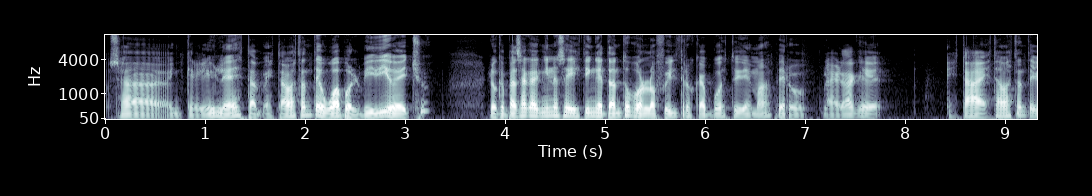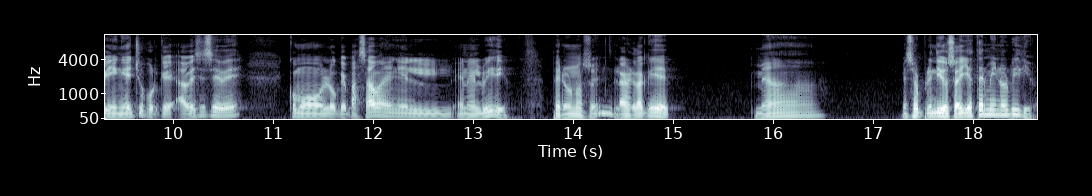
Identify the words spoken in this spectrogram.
O sea, increíble, ¿eh? Está, está bastante guapo el vídeo hecho. Lo que pasa es que aquí no se distingue tanto por los filtros que ha puesto y demás, pero la verdad que está, está bastante bien hecho porque a veces se ve como lo que pasaba en el, en el vídeo. Pero no sé, la verdad que me ha, me ha sorprendido. O sea, ya terminó el vídeo.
